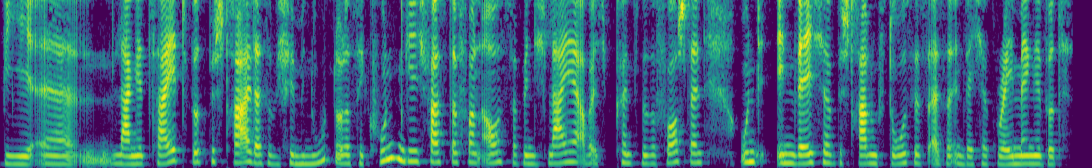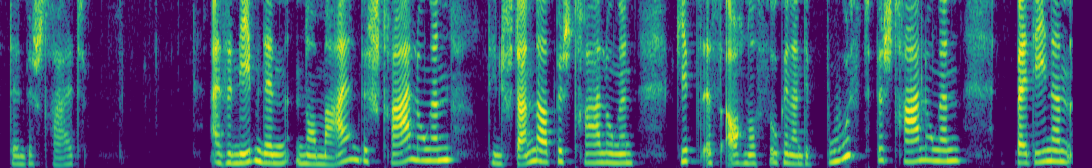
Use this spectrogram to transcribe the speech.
wie äh, lange Zeit wird bestrahlt, also wie viele Minuten oder Sekunden gehe ich fast davon aus. Da bin ich Laie, aber ich könnte es mir so vorstellen. Und in welcher Bestrahlungsdosis, also in welcher Gray-Menge wird denn bestrahlt. Also neben den normalen Bestrahlungen den Standardbestrahlungen gibt es auch noch sogenannte Boost-Bestrahlungen, bei denen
